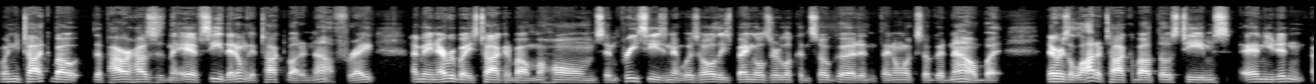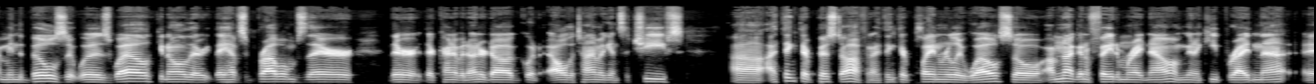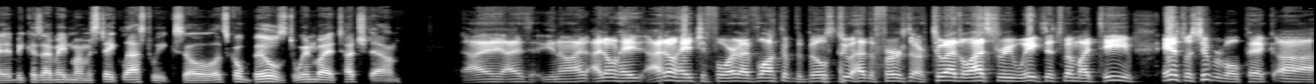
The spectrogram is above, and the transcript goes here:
when you talk about the powerhouses in the AFC, they don't get talked about enough, right? I mean, everybody's talking about Mahomes and preseason. It was, oh, these Bengals are looking so good and they don't look so good now. But there was a lot of talk about those teams. And you didn't, I mean, the Bills, it was, well, you know, they they have some problems there. They're, they're kind of an underdog all the time against the Chiefs. Uh, I think they're pissed off and I think they're playing really well. So I'm not going to fade them right now. I'm going to keep riding that uh, because I made my mistake last week. So let's go Bills to win by a touchdown. I, I, you know, I, I don't hate, I don't hate you for it. I've locked up the Bills too. I had the first or two out of the last three weeks. It's been my team and it's my Super Bowl pick. Uh,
